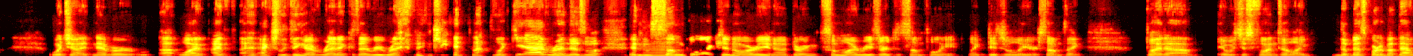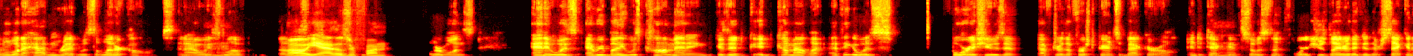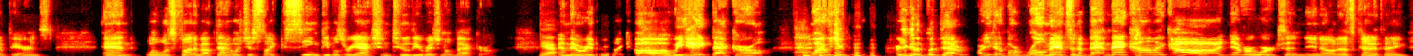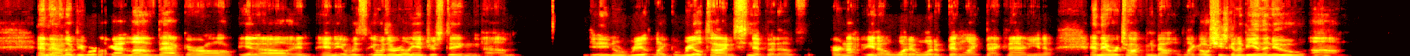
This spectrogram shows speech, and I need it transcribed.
Which I'd never. Uh, well, I, I actually think I've read it because I reread it again. I was like, "Yeah, I've read this one in Mhm. some collection or you know during some of my research at some point like digitally or something but uh, it was just fun to like the best part about that one what i hadn't read was the letter columns and i always Mhm. loved those Oh yeah, those are fun. older ones and it was everybody was commenting because it it'd come out like i think it was four issues after the first appearance of batgirl in detective Mm-hmm. so it was four issues later they did their second appearance and what was fun about that was just like seeing people's reaction to the original batgirl. Yeah. and they were either like, "Oh, we hate Batgirl," why would you are you gonna put that are you gonna put romance in a batman comic? Oh it never works and you know this kind of thing. And then other people were like i love batgirl you know and and it was it was a really interesting um you know real like real time snippet of or not you know what it would have been like back then you know. And they were talking about like oh she's gonna be in the new um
